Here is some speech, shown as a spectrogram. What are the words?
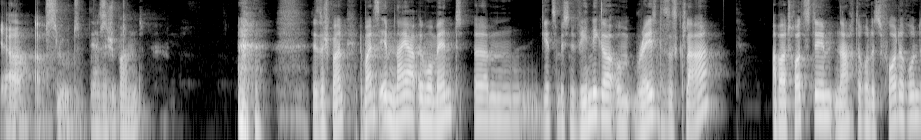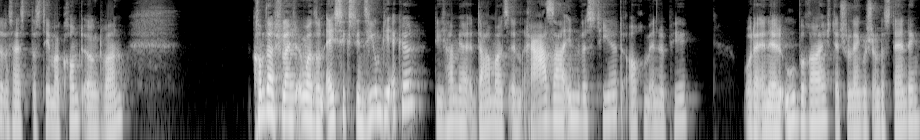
Ja, absolut. Sehr, absolut. sehr spannend. sehr, sehr spannend. Du meintest eben, naja, im Moment ähm, geht es ein bisschen weniger um Raisen, das ist klar. Aber trotzdem, nach der Runde ist vor der Runde, das heißt, das Thema kommt irgendwann. Kommt dann vielleicht irgendwann so ein A16Z um die Ecke? Die haben ja damals in RASA investiert, auch im NLP oder NLU-Bereich, Natural Language Understanding.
